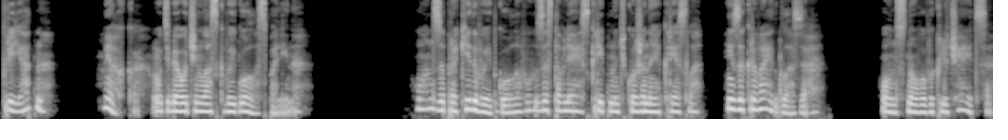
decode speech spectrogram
Приятно? Мягко. У тебя очень ласковый голос, Полина. Он запрокидывает голову, заставляя скрипнуть кожаное кресло, и закрывает глаза. Он снова выключается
